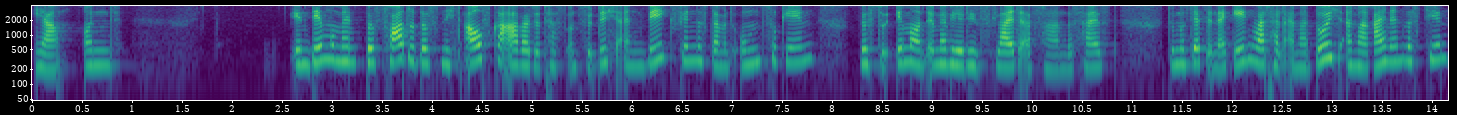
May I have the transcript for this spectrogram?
Ja, und in dem Moment, bevor du das nicht aufgearbeitet hast und für dich einen Weg findest, damit umzugehen, wirst du immer und immer wieder dieses Leid erfahren. Das heißt, du musst jetzt in der Gegenwart halt einmal durch, einmal rein investieren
